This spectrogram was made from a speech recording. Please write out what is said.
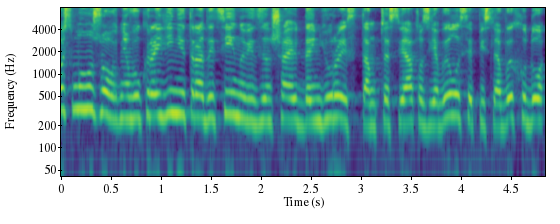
8 жовтня в Україні традиційно відзначають День юриста. Це свято з'явилося після виходу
